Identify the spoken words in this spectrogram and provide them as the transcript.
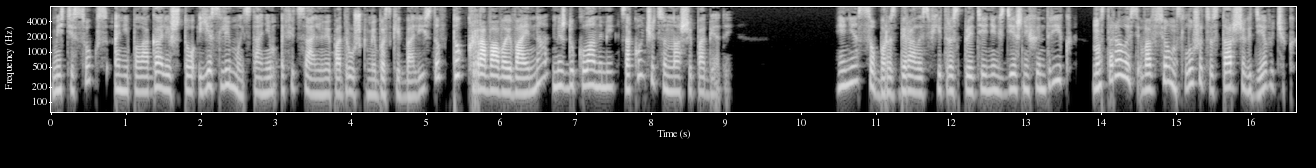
Вместе с Окс они полагали, что если мы станем официальными подружками баскетболистов, то кровавая война между кланами закончится нашей победой. Я не особо разбиралась в хитросплетениях здешних интриг, но старалась во всем слушаться старших девочек.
